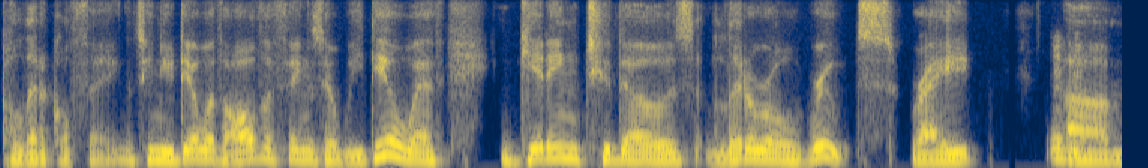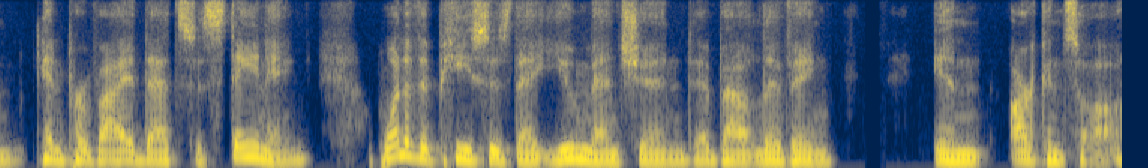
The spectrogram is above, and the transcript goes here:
political things and you deal with all the things that we deal with, getting to those literal roots, right? Mm-hmm. Um, can provide that sustaining. One of the pieces that you mentioned about living in Arkansas,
